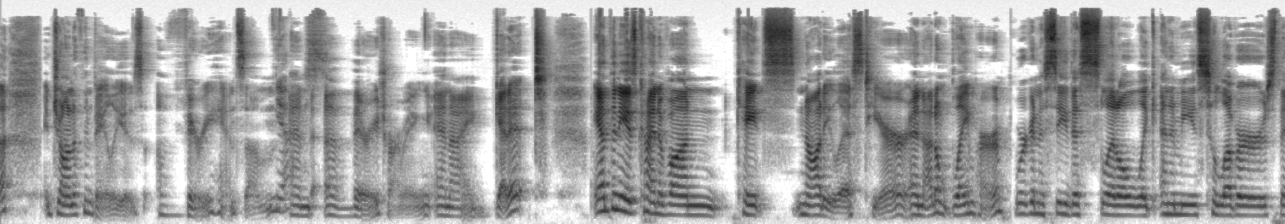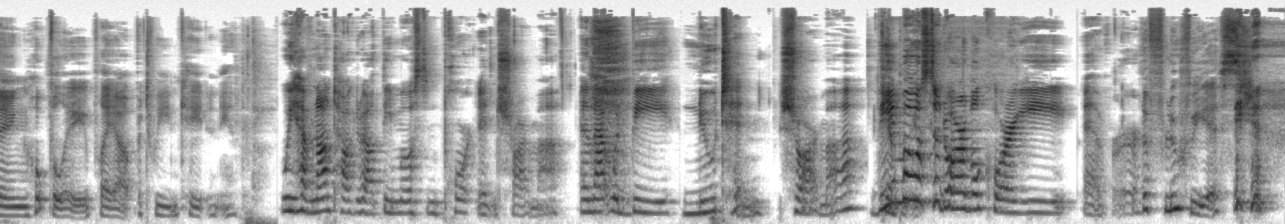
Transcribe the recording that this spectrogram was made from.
Jonathan Bailey is a very handsome Yes. and a very charming, and I get it. Anthony is kind of on Kate's naughty list here, and I don't blame her. We're gonna see this little like enemies to lovers thing hopefully play out between Kate and Anthony. We have not talked about the most important Sharma, and that would be Newton Sharma, the most adorable corgi ever. The floofiest.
